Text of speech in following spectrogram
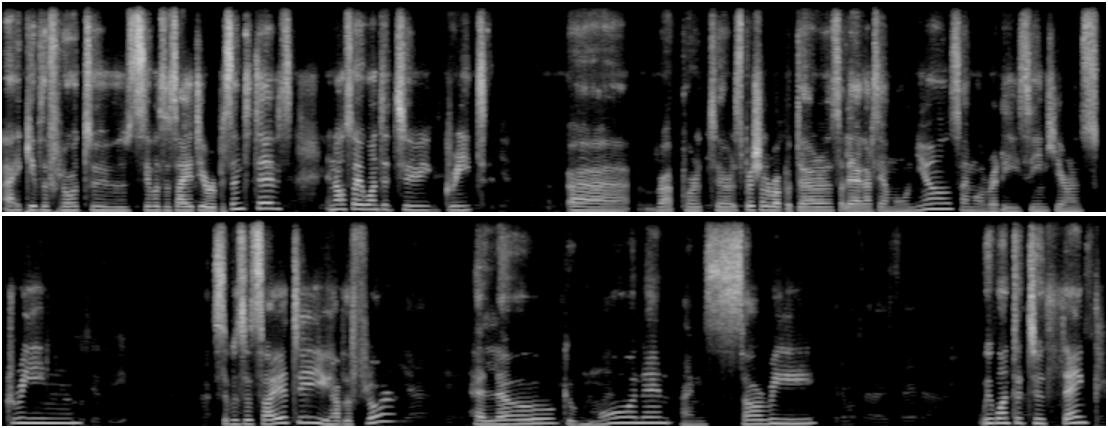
I give the floor to civil society representatives. And also I wanted to greet uh, Rapporteur, Special Rapporteur Soledad Garcia Munoz. I'm already seen here on screen. Civil society, you have the floor. Hello, good morning. I'm sorry. We wanted to thank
